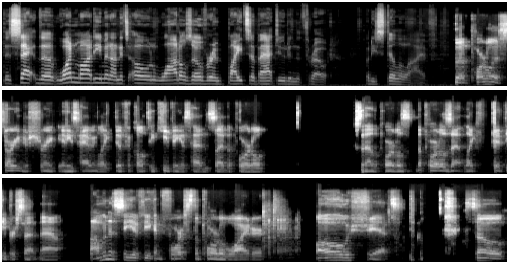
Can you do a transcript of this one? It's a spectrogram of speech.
The sec- the one Maw Demon on its own waddles over and bites a Bat Dude in the throat, but he's still alive. The portal is starting to shrink and he's having like difficulty keeping his head inside the portal. So now the portal's the portal's at like 50% now. I'm gonna see if he can force the portal wider. Oh shit. So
